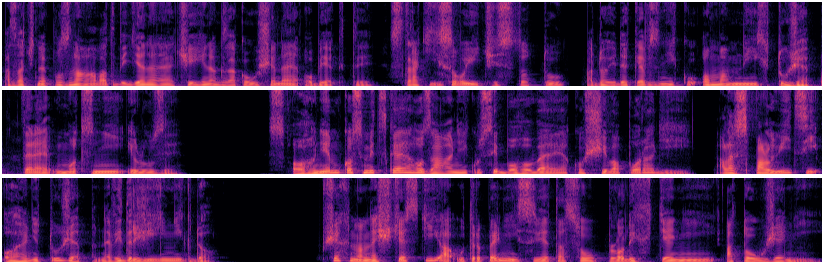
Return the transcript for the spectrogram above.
a začne poznávat viděné či jinak zakoušené objekty, ztratí svoji čistotu a dojde ke vzniku omamných tužeb, které umocní iluzi. S ohněm kosmického zániku si bohové jako Šiva poradí, ale spalující oheň tužeb nevydrží nikdo. Všechna neštěstí a utrpení světa jsou plody chtění a toužení.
